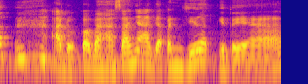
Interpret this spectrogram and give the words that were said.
Aduh, kok bahasanya agak penjilat gitu ya.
